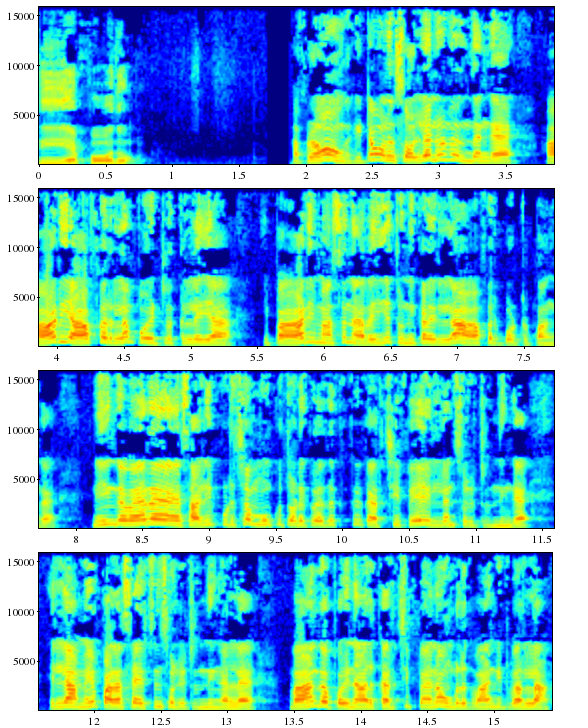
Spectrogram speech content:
டீயே போதும். அப்புறம் உங்ககிட்ட ஒன்று சொல்லணும்னு இருந்தேங்க. ஆடி ஆஃபர் எல்லாம் போயிட்டு இருக்கு இல்லையா? இப்போ ஆடி மாதம் நிறைய துணிக்கடையில ஆஃபர் போட்டிருப்பாங்க. நீங்க வேற சளி பிடிச்ச மூக்கு துடைக்கிறதுக்கு கர்ச்சிப்பே இல்லைன்னு சொல்லிட்டு இருந்தீங்க. எல்லாமே பழசாயிடுச்சுன்னு சொல்லிட்டு இருந்தீங்கல்ல. வாங்க போய் நாலு கர்ச்சிப் வேணா உங்களுக்கு வாங்கிட்டு வரலாம்.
